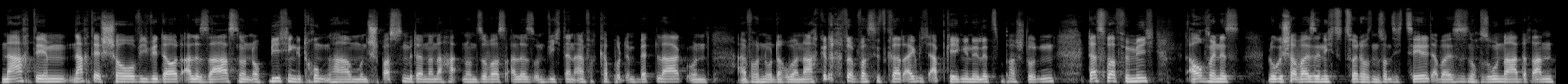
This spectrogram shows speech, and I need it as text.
nach dem, nach der Show, wie wir dort alle saßen und noch Bierchen getrunken haben und Spaß miteinander hatten und sowas alles und wie ich dann einfach kaputt im Bett lag und einfach nur darüber nachgedacht habe, was jetzt gerade eigentlich abging in den letzten paar Stunden. Das war für mich, auch wenn es logischerweise nicht zu 2020 zählt, aber es ist noch so nah dran,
